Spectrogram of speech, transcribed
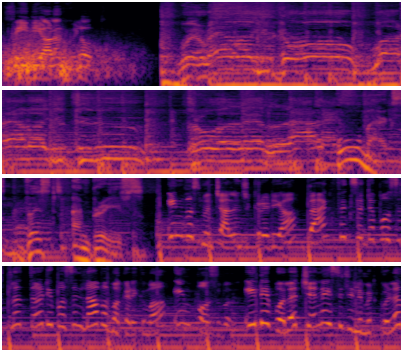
செய்தியாளர் Vinoth. Omax, Vest and Briefs. Investment சேலஞ்சுக்கு கிரெடியா? பேங்க் பிக்ஸட் டெபாசிட்ல தேர்ட்டி பர்சன்ட் லாபமா கிடைக்குமா? இம்பாசிபிள் இதே போல சென்னை சிட்டி லிமிட்குள்ள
